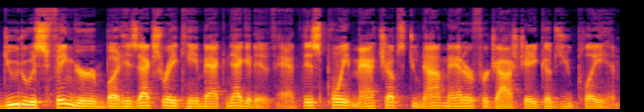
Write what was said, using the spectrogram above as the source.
due to his finger, but his x ray came back negative. At this point, matchups do not matter for Josh Jacobs. You play him.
